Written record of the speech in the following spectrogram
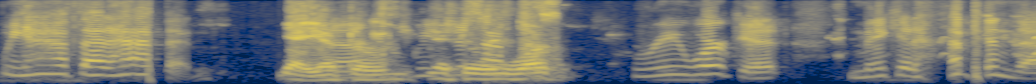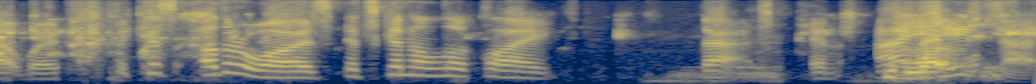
we have that happen yeah, you have know, to we you have to have rework. to rework it, make it happen that way, because otherwise it's gonna look like that, and I What- hate that.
